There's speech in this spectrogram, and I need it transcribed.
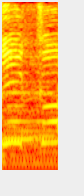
chico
